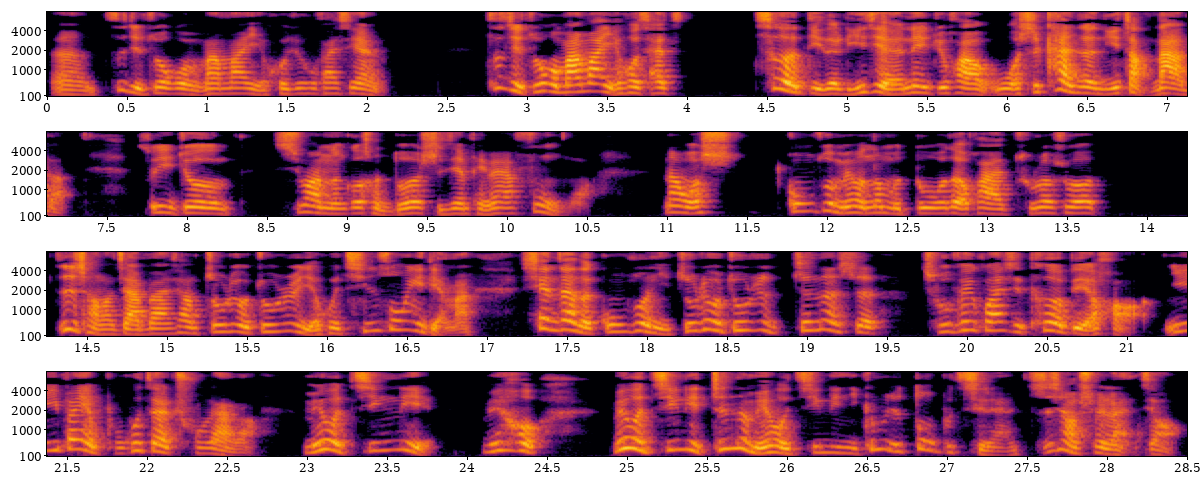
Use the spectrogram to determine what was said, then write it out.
嗯，自己做过妈妈以后，就会发现自己做过妈妈以后，才彻底的理解了那句话：“我是看着你长大的。”所以就希望能够很多的时间陪伴父母。那我是工作没有那么多的话，除了说。日常的加班，像周六周日也会轻松一点嘛。现在的工作，你周六周日真的是，除非关系特别好，你一般也不会再出来了。没有精力，没有没有精力，真的没有精力，你根本就动不起来，只想睡懒觉。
